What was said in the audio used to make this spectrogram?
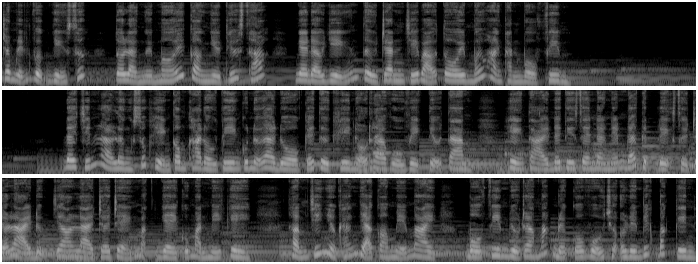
trong lĩnh vực diễn xuất, tôi là người mới còn nhiều thiếu sót, nhờ đạo diễn từ tranh chỉ bảo tôi mới hoàn thành bộ phim. Đây chính là lần xuất hiện công khai đầu tiên của nữ idol kể từ khi nổ ra vụ việc tiểu tam. Hiện tại, netizen đang ném đá kịch liệt sự trở lại được cho là trơ trẽn mặt dày của Mạnh Mỹ Kỳ. Thậm chí nhiều khán giả còn mỉa mai, bộ phim dù ra mắt để cổ vũ cho Olympic Bắc Kinh,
